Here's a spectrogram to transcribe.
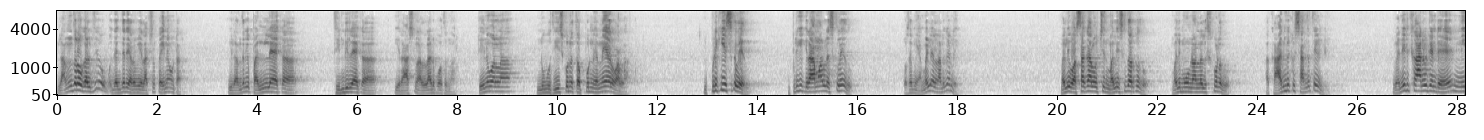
వీళ్ళందరూ కలిసి దగ్గర ఇరవై లక్షల పైనే ఉంటారు. వీళ్ళందరికీ పని లేక తిండి లేక ఈ రాష్ట్రం అల్లాడిపోతున్నారు. దీనివల్ల నువ్వు తీసుకున్న తప్పుడు నిర్ణయాల వల్ల. ఇప్పటికీ ఇసుక లేదు. ఇప్పటికీ గ్రామాల్లో ఇసుక లేదు. ఒకసారి మీ ఎమ్మెల్యేలను అడగండి. మళ్ళీ వర్షాకాలం వచ్చింది మళ్ళీ ఇసుక దొరకదు మళ్ళీ మూడు నాలుగు నెలలు ఇసుక ఆ కార్మికుల సంగతి ఏంటి? ఇవన్నిటికి కారణం ఏంటంటే నీ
